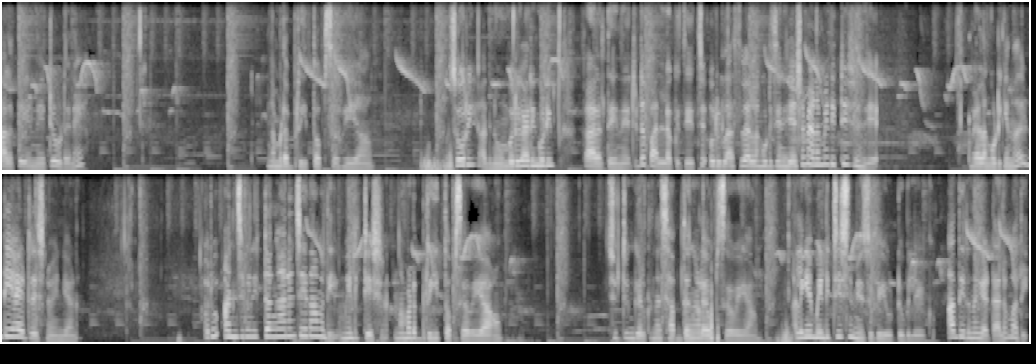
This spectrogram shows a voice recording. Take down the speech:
കാലത്ത് എഴുന്നേറ്റ ഉടനെ നമ്മുടെ ബ്രീത്ത് ഒബ്സർവ് ചെയ്യുക സോറി അതിനു മുമ്പ് ഒരു കാര്യം കൂടി. കാലത്ത് എഴുന്നേറ്റിട്ട് പല്ലൊക്കെ ചേച്ച് ഒരു ഗ്ലാസ് വെള്ളം കുടിച്ചതിന് ശേഷം വേണം മെഡിറ്റേഷൻ ചെയ്യാൻ. വെള്ളം കുടിക്കുന്നത് ഡീഹൈഡ്രേഷന് വേണ്ടിയാണ്. ഒരു അഞ്ച് മിനിറ്റ് എങ്ങാനും ചെയ്താൽ മതി മെഡിറ്റേഷൻ നമ്മുടെ ബ്രീത്ത് ഒബ്സർവ് ചെയ്യാം ചുറ്റും കേൾക്കുന്ന ശബ്ദങ്ങളെ ഒബ്സർവ് ചെയ്യാം. അല്ലെങ്കിൽ മെഡിറ്റേഷൻ മ്യൂസിക് യൂട്യൂബിൽ കേൾക്കും അതിരുന്ന് കേട്ടാലും മതി.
